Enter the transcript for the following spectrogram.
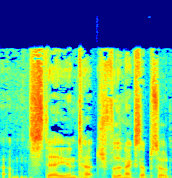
Um, stay in touch for the next episode.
